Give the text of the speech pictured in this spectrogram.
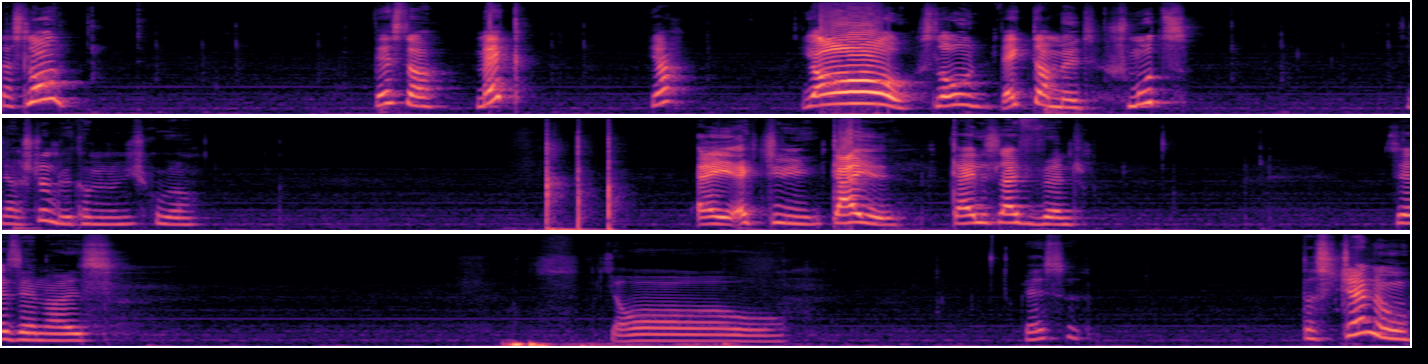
Das Sloan! Wer ist da? Mac? Ja. Yo! Sloan, weg damit! Schmutz! Ja, stimmt, wir kommen noch nicht rüber. Ey, actually, geil. Geiles Live-Event. Sehr, sehr nice. Yo. Wer ist es? Das ist Genu.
